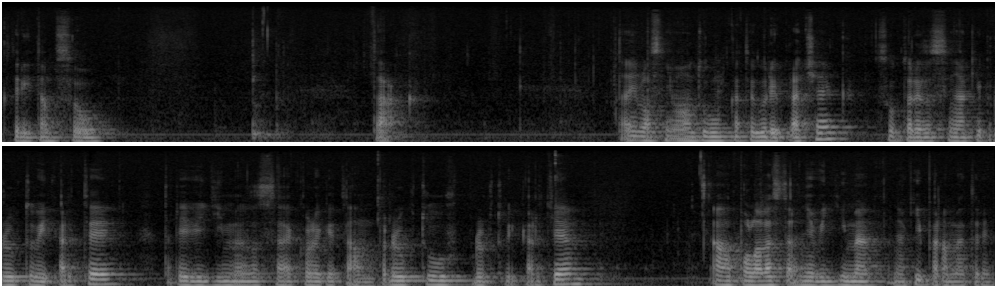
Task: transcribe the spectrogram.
které tam jsou. Tak, tady vlastně mám tu kategorii praček, jsou tady zase nějaké produktové karty, tady vidíme zase, kolik je tam produktů v produktové kartě a po levé straně vidíme nějaké parametry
